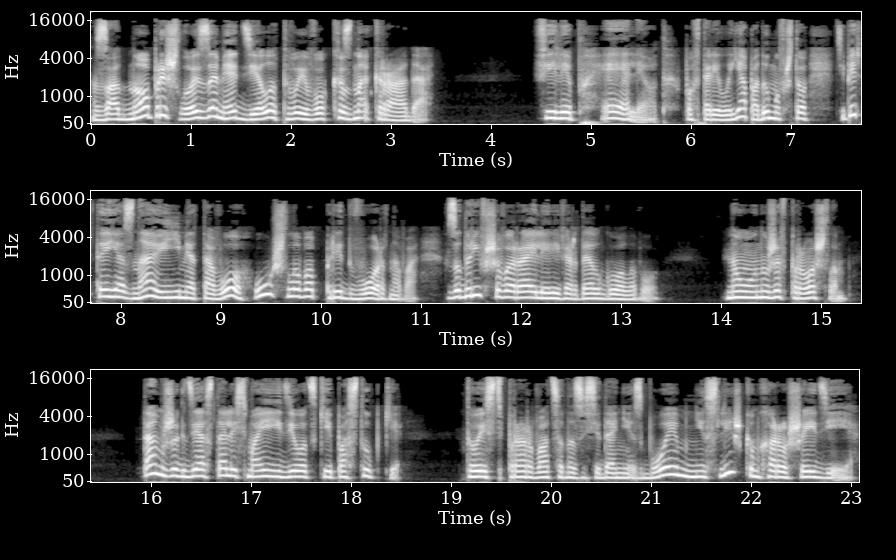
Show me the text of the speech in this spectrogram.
Заодно пришлось замять дело твоего казнокрада. «Филипп Эллиот», — повторила я, подумав, что теперь-то я знаю имя того ушлого придворного, задурившего Райли Ривердел голову. Но он уже в прошлом. Там же, где остались мои идиотские поступки. То есть прорваться на заседание с боем не слишком хорошая идея.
